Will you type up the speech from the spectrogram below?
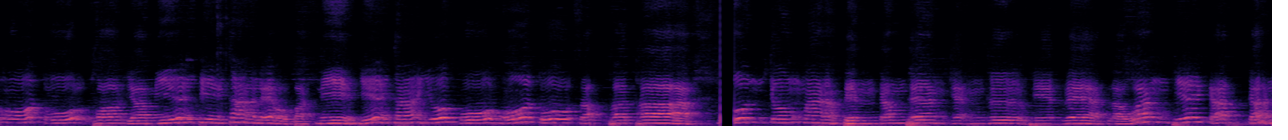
โห ตุทอยามีที่ข้าแล้วบัดนี้เทกายุโกโหตุสัพพทาบุญจงมาเป็นกำแพงแข็งคือเพศแวดระวังเพียกัดกัน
